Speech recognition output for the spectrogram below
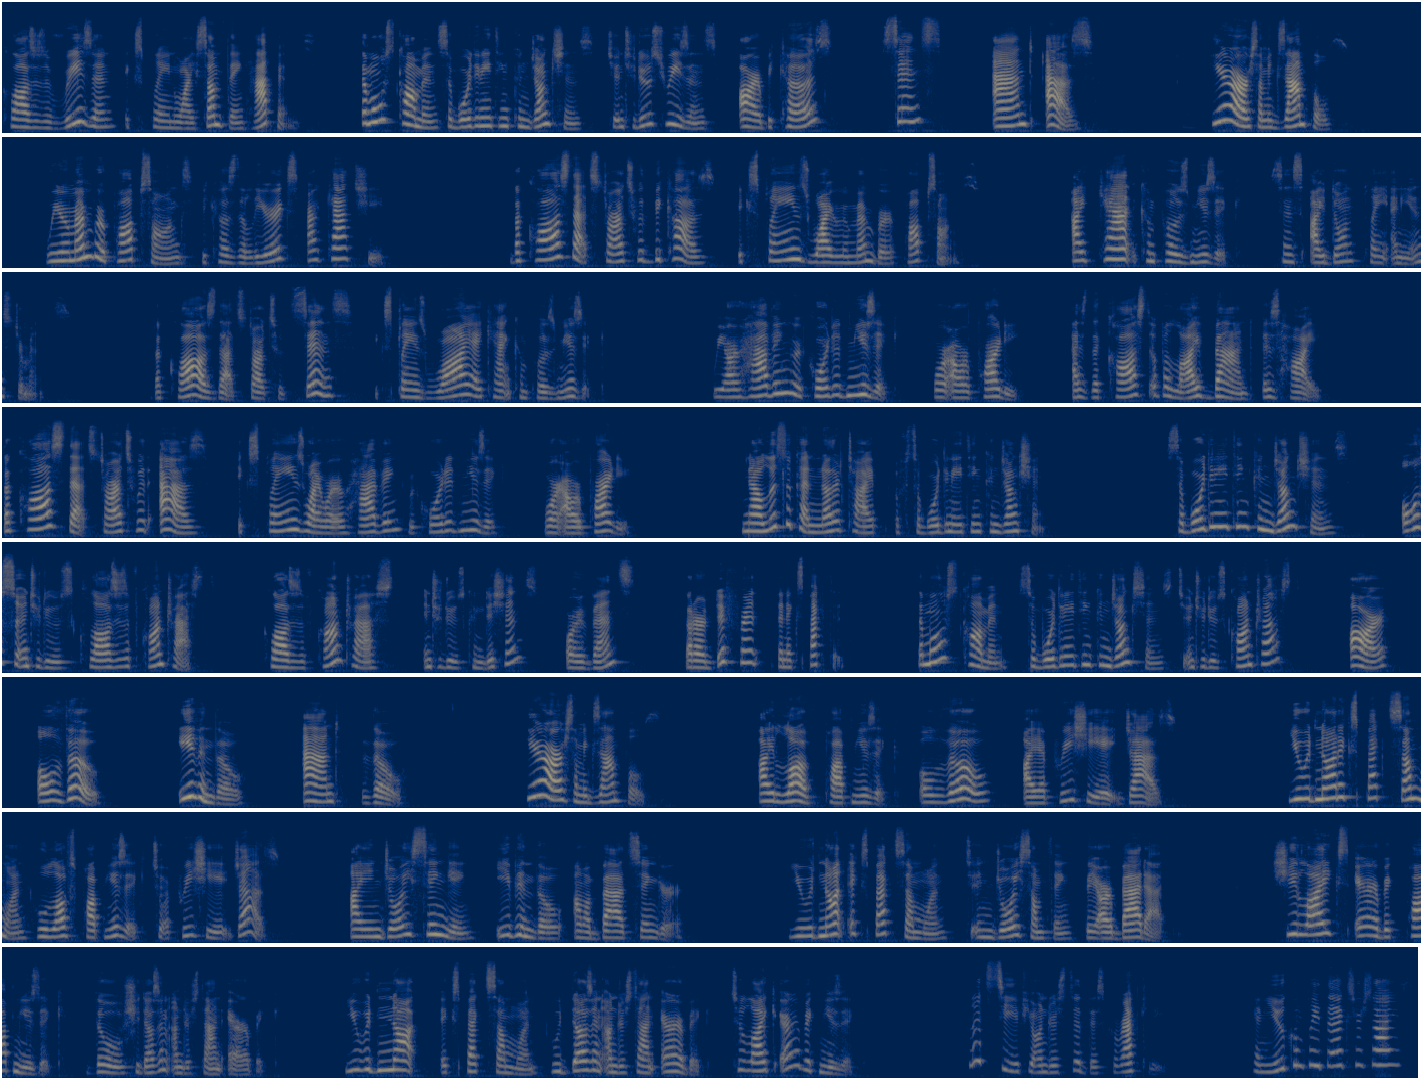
Clauses of reason explain why something happens. The most common subordinating conjunctions to introduce reasons are because, since, and as. Here are some examples. We remember pop songs because the lyrics are catchy. The clause that starts with because explains why we remember pop songs. I can't compose music since I don't play any instruments. The clause that starts with since explains why I can't compose music. We are having recorded music for our party as the cost of a live band is high. The clause that starts with as explains why we're having recorded music for our party. Now let's look at another type of subordinating conjunction. Subordinating conjunctions also introduce clauses of contrast. Clauses of contrast introduce conditions or events that are different than expected. The most common subordinating conjunctions to introduce contrast are although, even though, and though. Here are some examples. I love pop music, although I appreciate jazz. You would not expect someone who loves pop music to appreciate jazz. I enjoy singing, even though I'm a bad singer. You would not expect someone to enjoy something they are bad at. She likes Arabic pop music, though she doesn't understand Arabic. You would not expect someone who doesn't understand Arabic to like Arabic music. Let's see if you understood this correctly. Can you complete the exercise?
